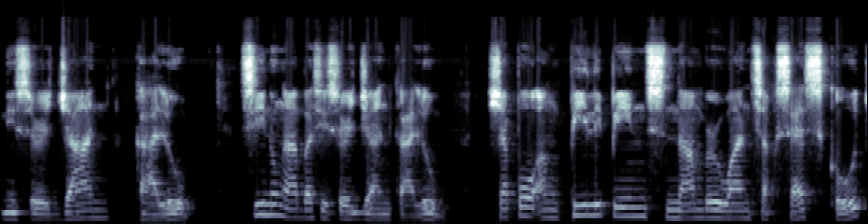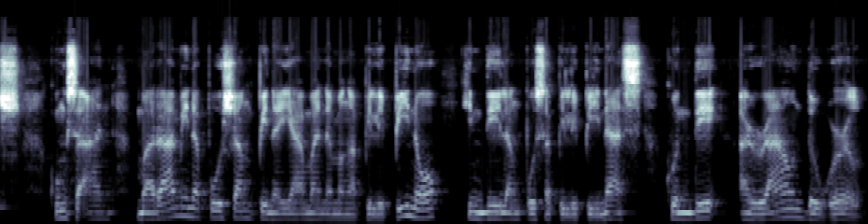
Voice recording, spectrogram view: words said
ni Sir John Kalub. Sino nga ba si Sir John Kalub? Siya po ang Philippines number one success coach kung saan marami na po siyang pinayaman ng mga Pilipino, hindi lang po sa Pilipinas, kundi around the world.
